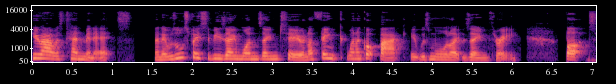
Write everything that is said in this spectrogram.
Two hours, 10 minutes. And it was all supposed to be zone one, zone two. And I think when I got back, it was more like zone three. But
